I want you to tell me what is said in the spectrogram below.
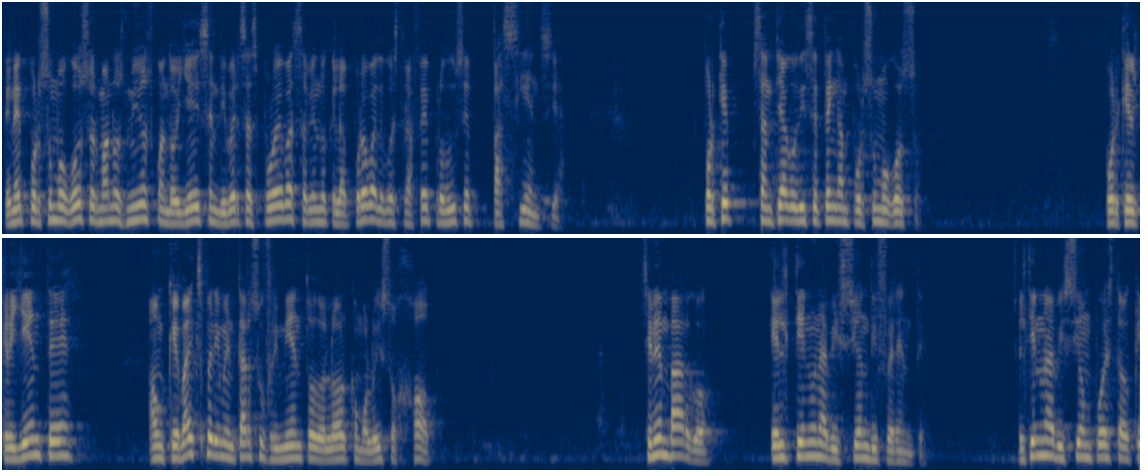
Tened por sumo gozo, hermanos míos, cuando oyéis en diversas pruebas, sabiendo que la prueba de vuestra fe produce paciencia. ¿Por qué Santiago dice tengan por sumo gozo? Porque el creyente, aunque va a experimentar sufrimiento, dolor, como lo hizo Job, sin embargo, él tiene una visión diferente. Él tiene una visión puesta, ok,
